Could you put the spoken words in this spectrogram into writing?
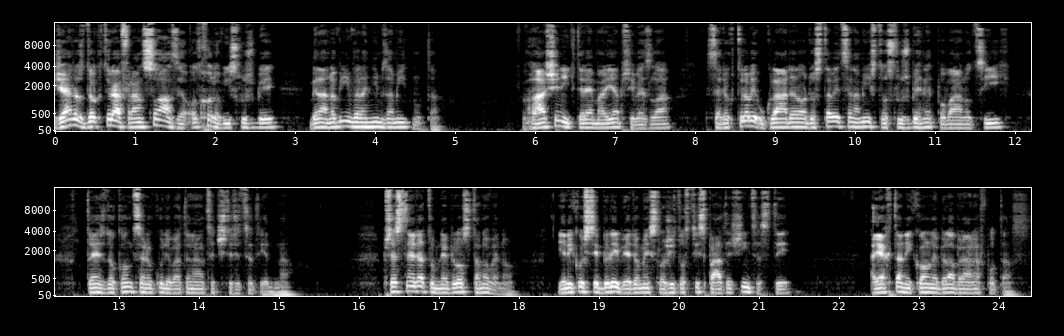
Žádost doktora Françoise o odchod do výslužby byla novým velením zamítnuta. V hlášení, které Maria přivezla, se doktorovi ukládalo dostavit se na místo služby hned po Vánocích, to je do konce roku 1941. Přesné datum nebylo stanoveno, jelikož si byli vědomi složitosti zpáteční cesty a jachta Nikol nebyla brána v potaz.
